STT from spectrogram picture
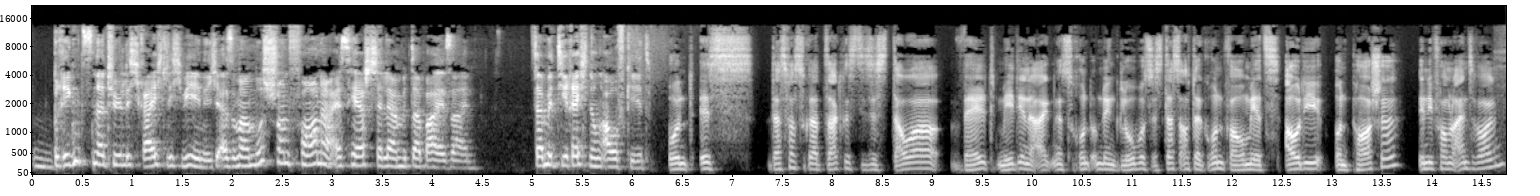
bringt's natürlich reichlich wenig. Also man muss schon vorne als Hersteller mit dabei sein, damit die Rechnung aufgeht. Und ist das, was du gerade sagtest, dieses Dauerwelt-Medienereignis rund um den Globus, ist das auch der Grund, warum jetzt Audi und Porsche in die Formel 1 wollen?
